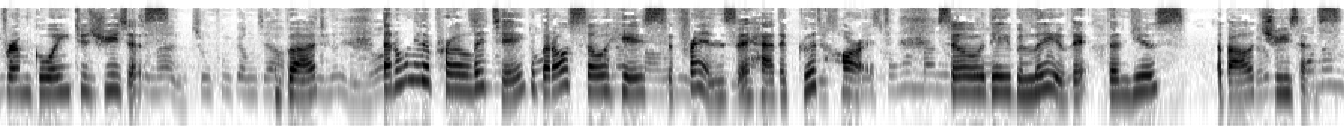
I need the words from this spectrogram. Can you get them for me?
from going to Jesus. But not only the paralytic, but also his friends had a good heart, so they believed the news about Jesus.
